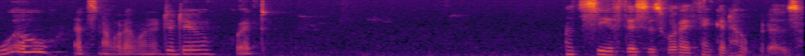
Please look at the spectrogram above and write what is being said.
whoa, that's not what I wanted to do. Quit. Let's see if this is what I think and hope it is.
